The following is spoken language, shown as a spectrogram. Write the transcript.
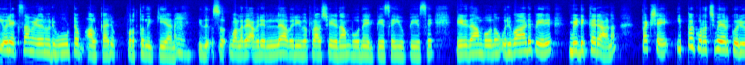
ഈ ഒരു എക്സാം എഴുതാൻ ഒരു കൂട്ടം ആൾക്കാർ പുറത്ത് നിൽക്കുകയാണ്. ഇത് വളരെ അവരെല്ലാവരും ഇവർ പ്രാവശ്യം എഴുതാൻ പോകുന്ന L P S I U P S I എഴുതാൻ പോകുന്ന ഒരുപാട് പേര് മിടുക്കരാണ്. പക്ഷേ ഇപ്പൊ കുറച്ച് പേർക്കൊരു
